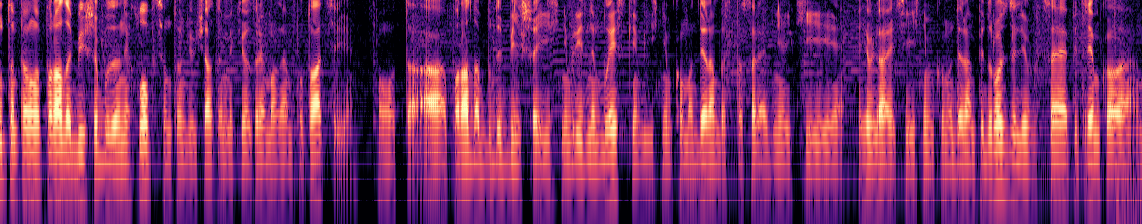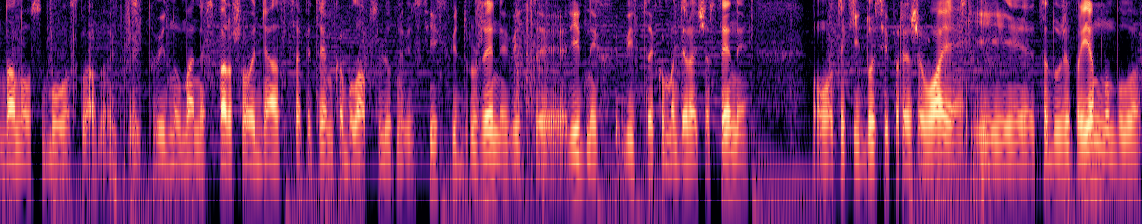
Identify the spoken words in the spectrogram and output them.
Тут, напевно, порада більше буде не хлопцям, там, дівчатам, які отримали ампутації, от, а порада буде більше їхнім рідним близьким, їхнім командирам безпосередньо, які являються їхнім командирам підрозділів. Це підтримка даного особового складу. Відповідно, в мене з першого дня ця підтримка була абсолютно від всіх, від дружини, від е, рідних, від командира частини. От, який досі переживає. І це дуже приємно було.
